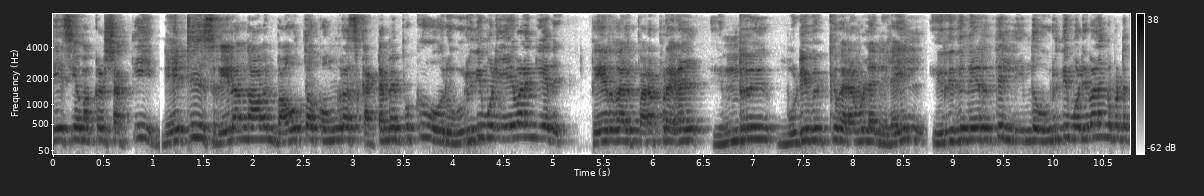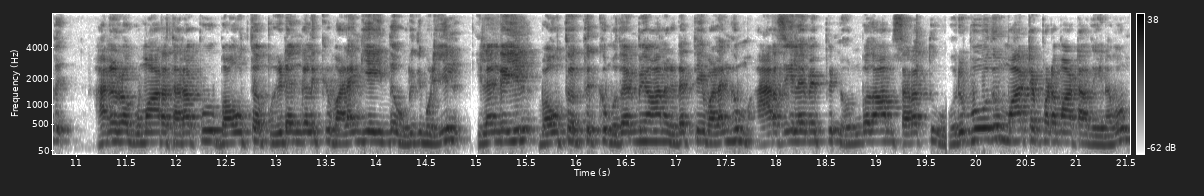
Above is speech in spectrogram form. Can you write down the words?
தேசிய மக்கள் சக்தி நேற்று ஸ்ரீலங்காவின் பௌத்த காங்கிரஸ் கட்டமைப்புக்கு ஒரு உறுதிமொழியை வழங்கியது. தேர்தல் பரப்புரைகள் இன்று முடிவுக்கு வரவுள்ள நிலையில் இறுதி நேரத்தில் இந்த உறுதிமொழி வழங்கப்பட்டது. அனுரகுமார தரப்பு பௌத்த பீடங்களுக்கு வழங்கிய இந்த உறுதிமொழியில் இலங்கையில் பௌத்தத்துக்கு முதன்மையான இடத்தை வழங்கும் அரசியலமைப்பின் ஒன்பதாம் சரத்து ஒருபோதும் மாற்றப்பட மாட்டாது எனவும்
